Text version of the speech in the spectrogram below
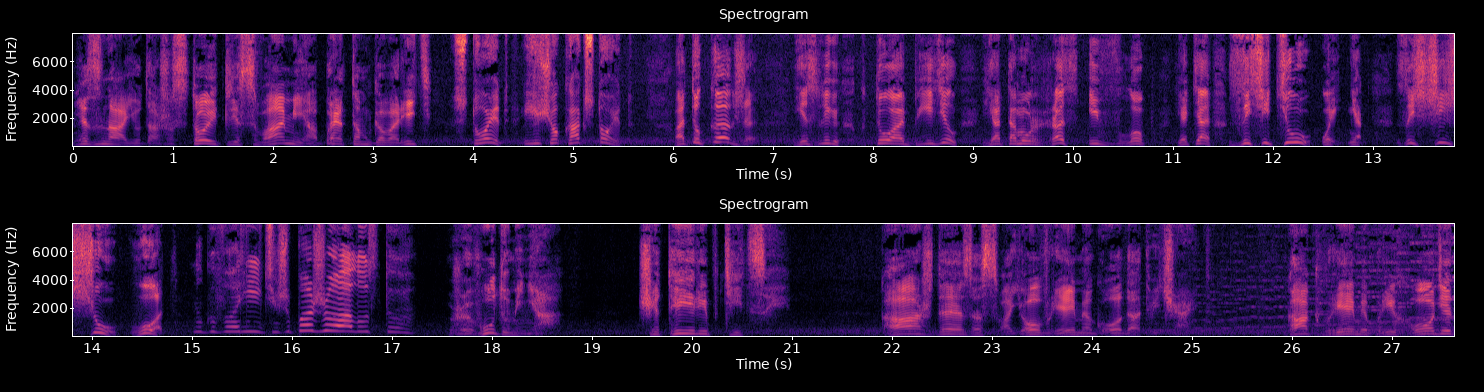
Не знаю даже, стоит ли с вами об этом говорить. Стоит, еще как стоит. А то как же, если кто обидел, я тому раз и в лоб. Я тебя засетю, ой, нет, защищу, вот. Ну говорите же, пожалуйста. Живут у меня четыре птицы. Каждая за свое время года отвечает. Как время приходит,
